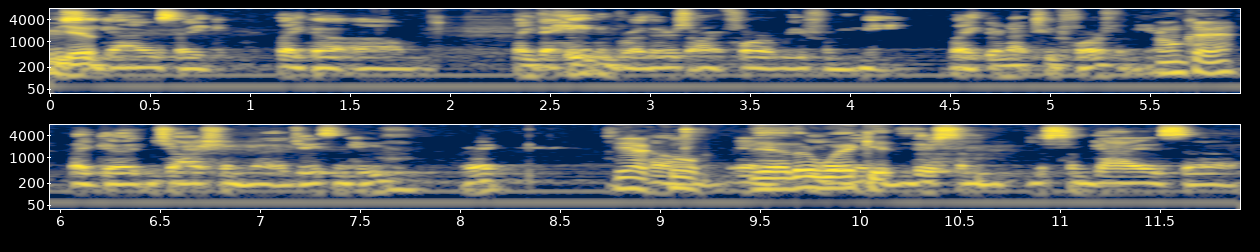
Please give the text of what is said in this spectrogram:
You Yep. see guys like like uh, um like the Hayden brothers aren't far away from me. Like they're not too far from here. Okay. Like uh, Josh and uh, Jason Hayden, right? Yeah. Cool. Um, and, Yeah, they're you wicked. and There's some there's some guys uh,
